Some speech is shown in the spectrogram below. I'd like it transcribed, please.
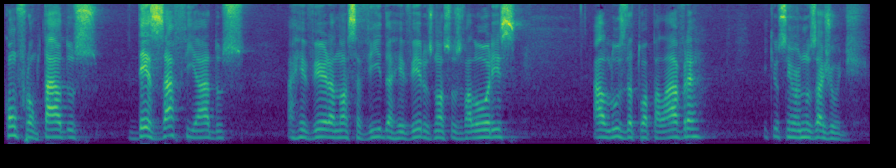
confrontados, desafiados a rever a nossa vida, a rever os nossos valores à luz da Tua palavra e que o Senhor nos ajude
